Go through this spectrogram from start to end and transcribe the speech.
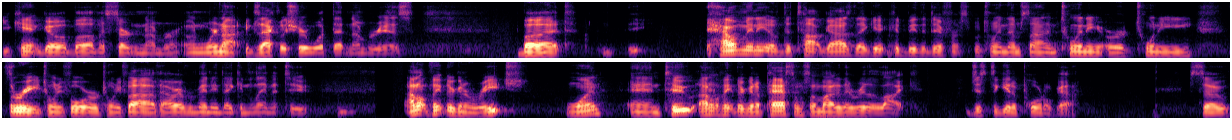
You can't go above a certain number, and we're not exactly sure what that number is. But how many of the top guys they get could be the difference between them signing 20 or 23, 24 or 25, however many they can limit to. I don't think they're going to reach one. And two, I don't think they're going to pass on somebody they really like just to get a portal guy. So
